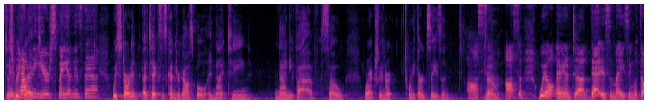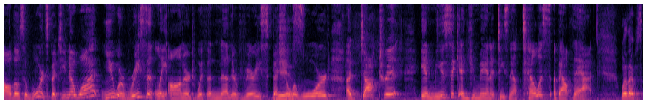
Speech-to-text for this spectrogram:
just and reflect. how many years span is that? We started a Texas Country Gospel in 1995, so we're actually in our 23rd season. Awesome, awesome. Well, and uh, that is amazing with all those awards. But you know what? You were recently honored with another very special Yes. award, a doctorate in music and humanities. Now, tell us about that. Well, I was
